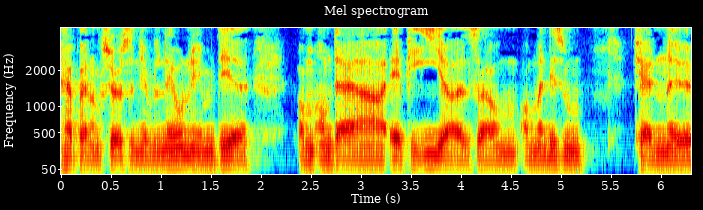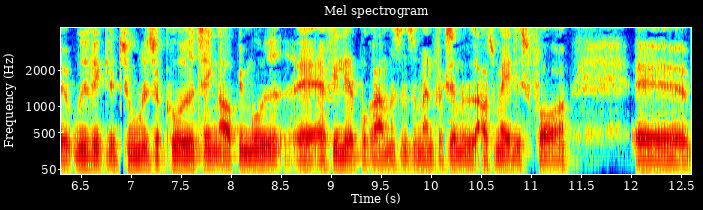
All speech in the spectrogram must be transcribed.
her på annoncørsiden, jeg vil nævne, jamen det er, om, om der er API'er, altså om, om man ligesom kan øh, udvikle tools og kode ting op imod øh, affiliate-programmer, sådan så man for eksempel automatisk får øh,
